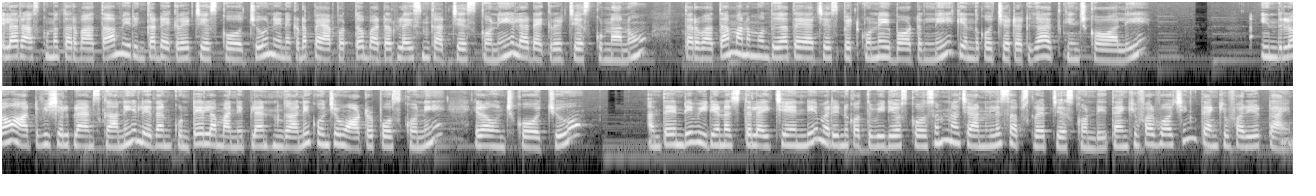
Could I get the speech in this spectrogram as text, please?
ఇలా రాసుకున్న తర్వాత మీరు ఇంకా డెకరేట్ చేసుకోవచ్చు. నేను ఇక్కడ పేపర్తో బటర్ఫ్లైస్ని కట్ చేసుకొని ఇలా డెకరేట్ చేసుకున్నాను. తర్వాత మనం ముందుగా తయారు చేసి పెట్టుకున్న ఈ బాటిల్ని కిందకు వచ్చేటట్టుగా అతికించుకోవాలి. ఇందులో ఆర్టిఫిషియల్ ప్లాంట్స్ కానీ లేదనుకుంటే ఇలా మనీ ప్లాంట్ని కానీ కొంచెం వాటర్ పోసుకొని ఇలా ఉంచుకోవచ్చు. అంతే అండి. వీడియో నచ్చితే లైక్ చేయండి. మరిన్ని కొత్త వీడియోస్ కోసం నా ఛానల్ని సబ్స్క్రైబ్ చేసుకోండి. Thank you for watching thank you for your time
